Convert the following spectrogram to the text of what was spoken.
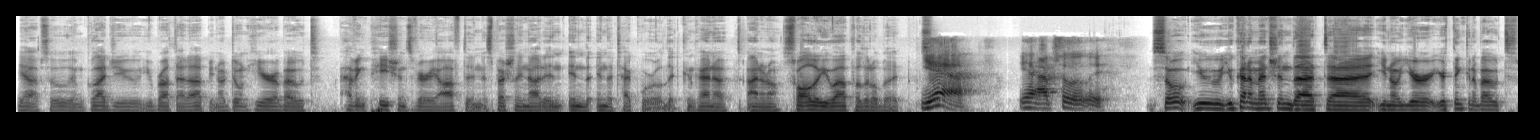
Yeah absolutely. I'm glad you you brought that up. You know don't hear about having patience very often especially not in in the, in the tech world. It can kind of i don't know swallow you up a little bit. Yeah. Yeah absolutely so you you kind of mentioned that uh, you know you're you're thinking about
